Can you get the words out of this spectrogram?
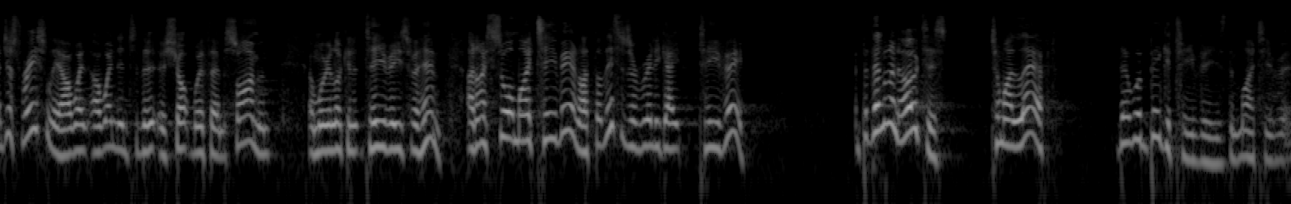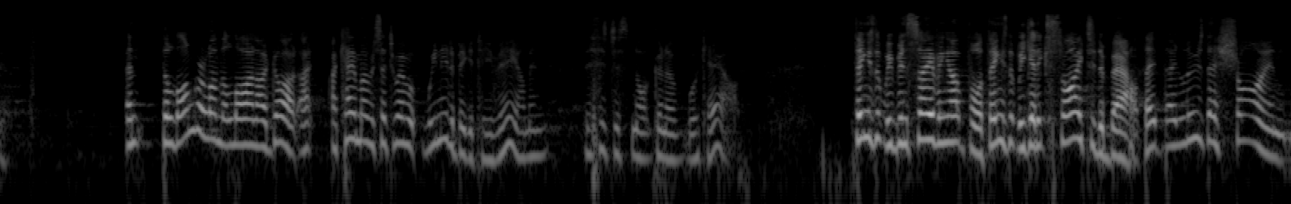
And just recently, I went, I went into the shop with um, Simon, and we were looking at TVs for him. And I saw my TV, and I thought, this is a really great TV. But then I noticed to my left, there were bigger TVs than my TV. And the longer along the line I got, I, I came home and said to Emma, we need a bigger TV. I mean, this is just not going to work out. Things that we've been saving up for, things that we get excited about, they, they lose their shine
